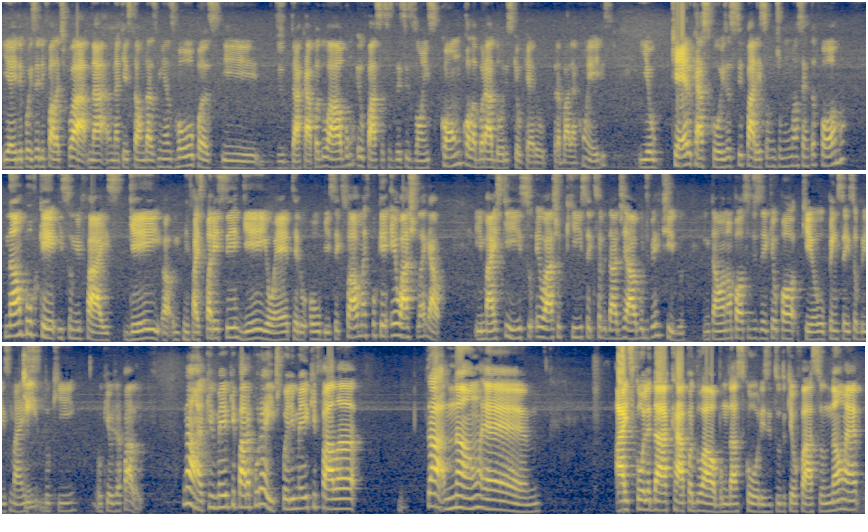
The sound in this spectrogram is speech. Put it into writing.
E aí depois ele fala, tipo, ah, na, na questão das minhas roupas e de- da capa do álbum, eu faço essas decisões com colaboradores que eu quero trabalhar com eles. E eu quero que as coisas se pareçam de uma certa forma. Não porque isso me faz gay, ah, me faz parecer gay ou hétero ou bissexual, mas porque eu acho legal. E mais que isso, eu acho que sexualidade é algo divertido. Então eu não posso dizer que eu, que eu pensei sobre isso mais Que- do que o que eu já falei. Não, é que meio que para por aí. Tipo, ele meio que fala. Tá, não, é. A escolha da capa do álbum, das cores e tudo que eu faço não é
